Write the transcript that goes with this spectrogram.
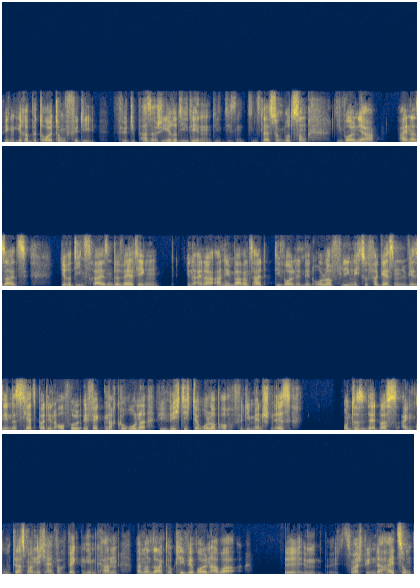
wegen ihrer Bedeutung für die für die Passagiere, die, den, die diesen Dienstleistungen nutzen. Die wollen ja einerseits ihre Dienstreisen bewältigen in einer annehmbaren Zeit. Die wollen in den Urlaub fliegen, nicht zu vergessen. Wir sehen das jetzt bei den Aufholeffekten nach Corona, wie wichtig der Urlaub auch für die Menschen ist. Und das ist etwas, ein Gut, das man nicht einfach wegnehmen kann, weil man sagt, okay, wir wollen aber äh, im, zum Beispiel in der Heizung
